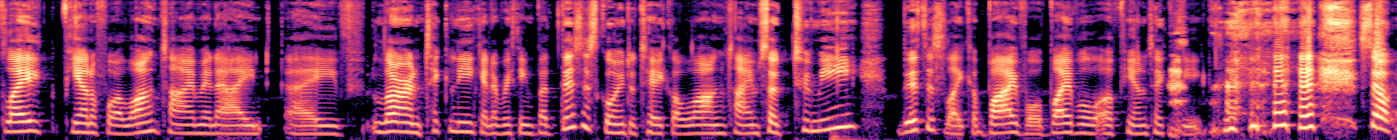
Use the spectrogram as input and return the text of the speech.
played piano for a long time, and I I've learned technique and everything. But this is going to take a long time. So to me, this is like a bible, bible of piano technique. so,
